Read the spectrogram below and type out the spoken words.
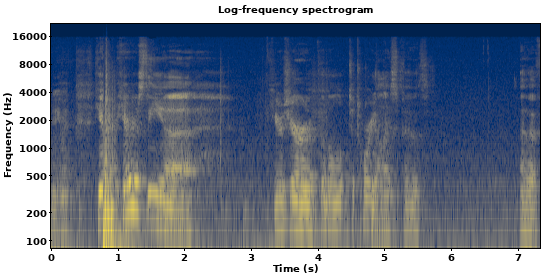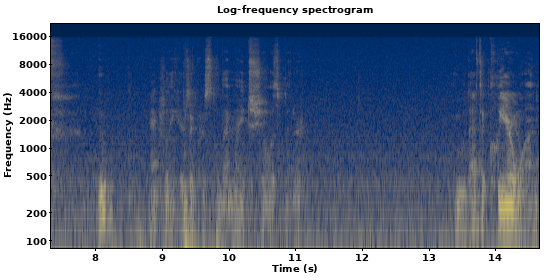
Anyway, here here's the uh, here's your little tutorial, I suppose. Of ooh, actually, here's a crystal that might show us better. Ooh, that's a clear one.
